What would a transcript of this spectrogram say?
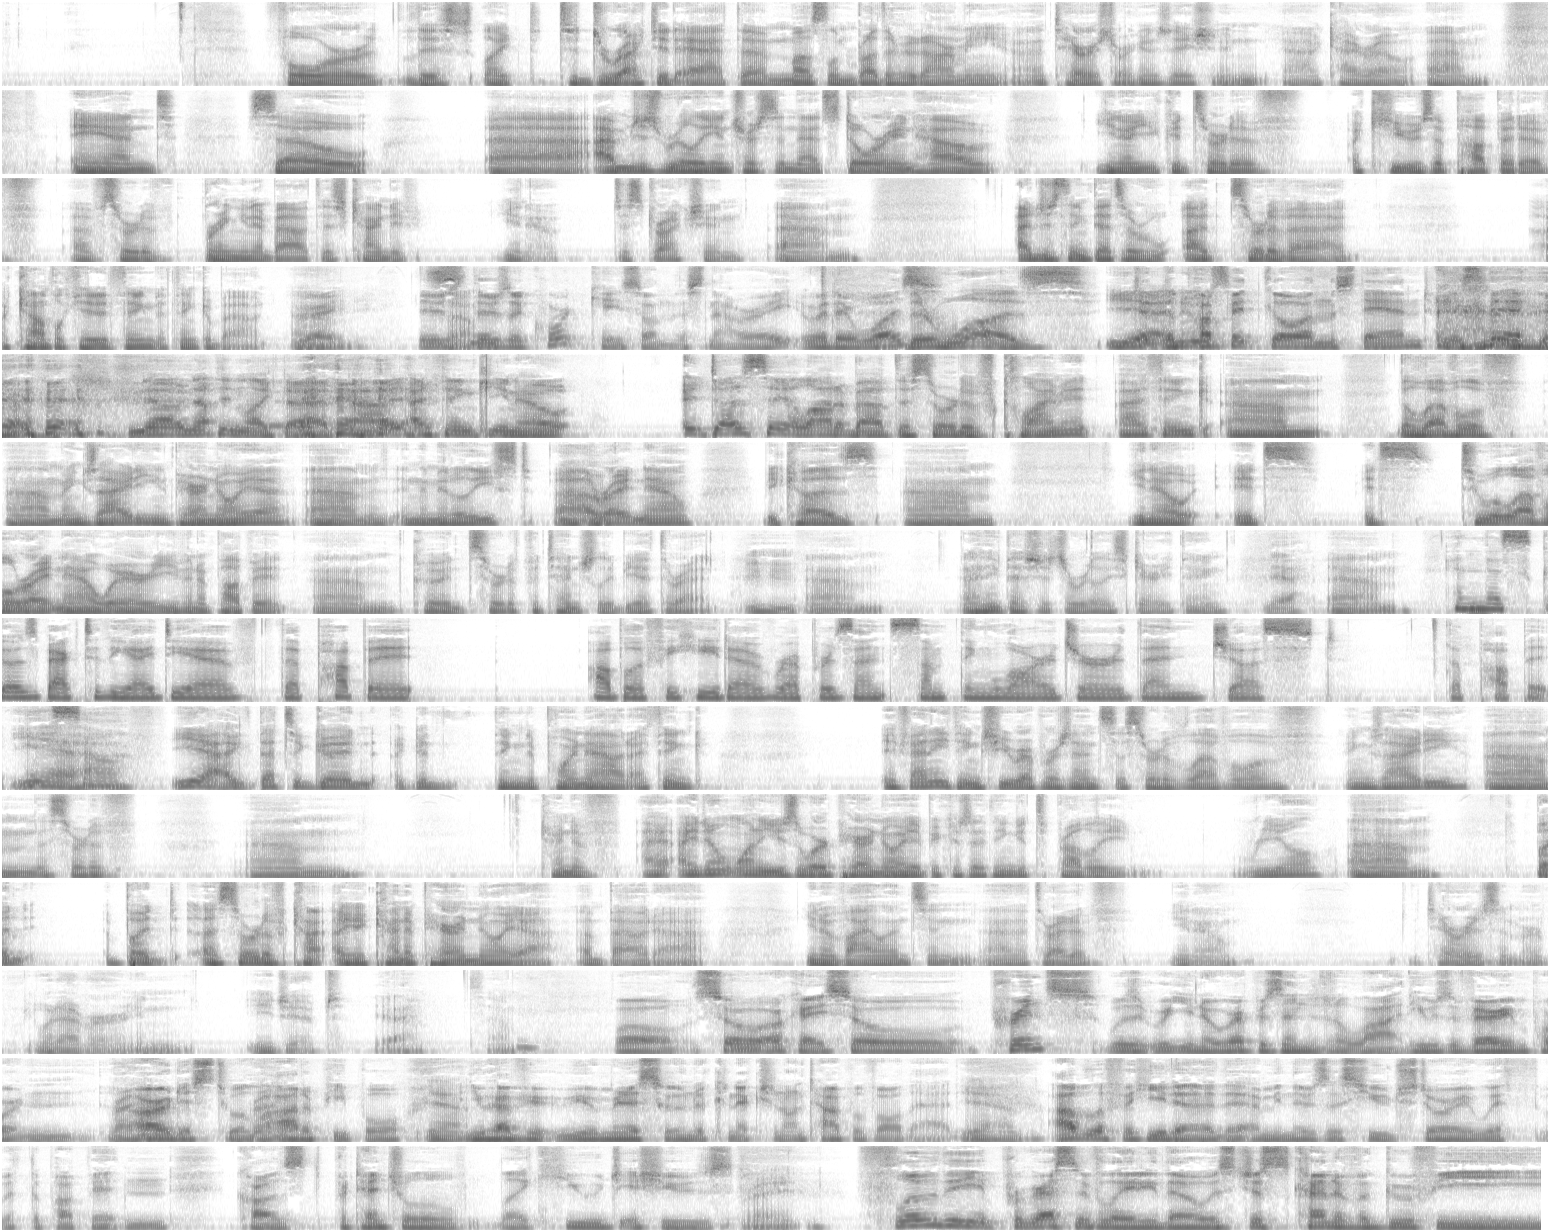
for this like to direct it at the Muslim Brotherhood Army, a terrorist organization in uh, Cairo, um, and so uh, I'm just really interested in that story and how you know you could sort of accuse a puppet of of sort of bringing about this kind of you know destruction. Um, I just think that's a, a sort of a a complicated thing to think about. Um, Right. There's so- there's a court case on this now, right? Or there was. There was, yeah. Did the it was- puppet go on the stand? No, nothing like that. I, I think you know, it does say a lot about the sort of climate. I think um, the level of um, anxiety and paranoia um, in the Middle East uh, right now, because um, you know it's it's to a level right now where even a puppet um, could sort of potentially be a threat. Um, and I think that's just a really scary thing. yeah. Um, And this goes back to the idea of the puppet. Abla Fahita represents something larger than just the puppet yeah, itself. Yeah, I- that's a good a good thing to point out. I think, if anything, she represents a sort of level of anxiety, um, the sort of um, kind of. I, I don't want to use the word paranoia because I think it's probably real, um, but but a sort of a kind of paranoia about uh, you know violence and uh, the threat of you know terrorism or whatever in Egypt. Yeah. So Well, so okay, so Prince was you know represented a lot. He was a very important Right. artist to a Right. lot of people. Yeah. You have your, your Minnesota connection on top of all that. Yeah. Abla Fahita. The, I mean, there's this huge story with with the puppet and caused potential like huge issues. right. Flo, the progressive lady, though, is just kind of a goofy,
